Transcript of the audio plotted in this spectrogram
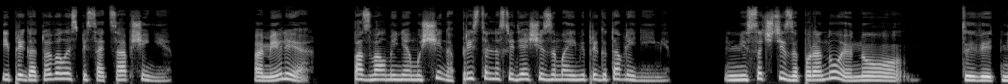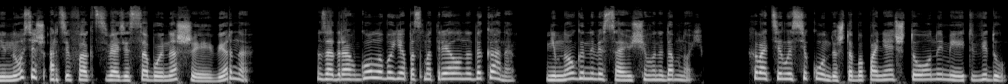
и приготовилась писать сообщение. «Амелия?» — позвал меня мужчина, пристально следящий за моими приготовлениями. «Не сочти за паранойю, но... Ты ведь не носишь артефакт связи с собой на шее, верно?» Задрав голову, я посмотрела на декана, немного нависающего надо мной. Хватило секунды, чтобы понять, что он имеет в виду.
